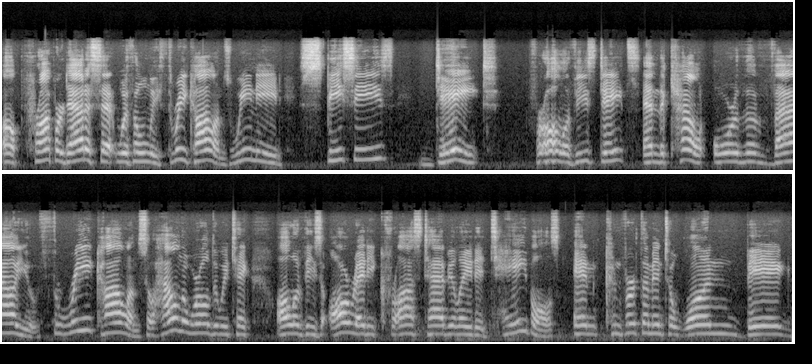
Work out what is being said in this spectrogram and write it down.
a proper data set with only three columns. We need species, date, for all of these dates and the count or the value. Three columns. So how in the world do we take all of these already cross-tabulated tables and convert them into one big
